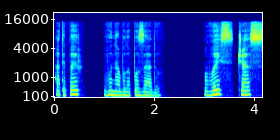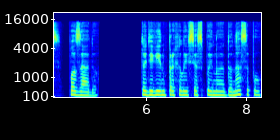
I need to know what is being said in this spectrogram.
а тепер вона була позаду весь час позаду. Тоді він прихилився спиною до насипу,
